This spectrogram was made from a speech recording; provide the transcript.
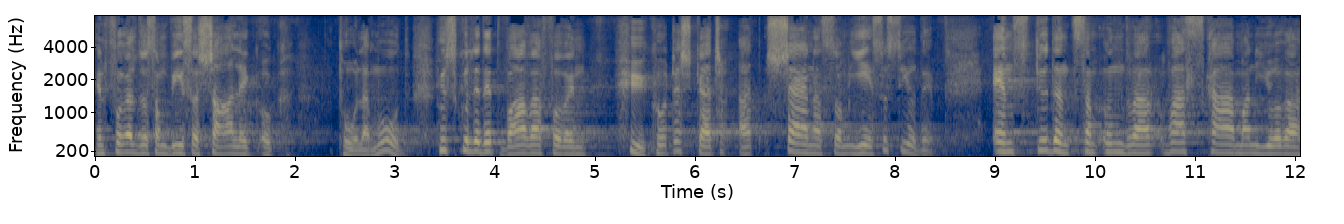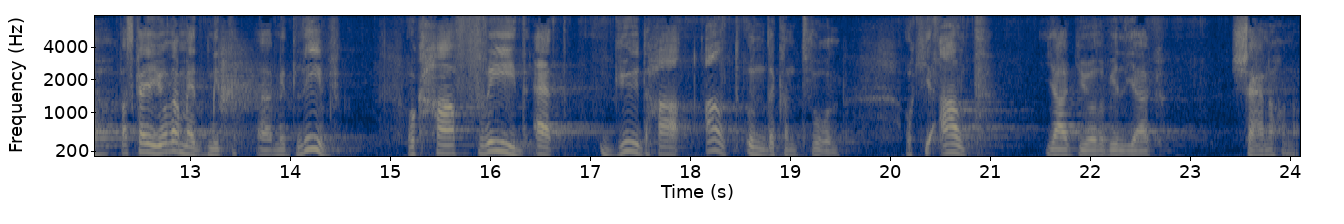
En förälder som visar kärlek och tålamod. Hur skulle det vara för en sjuksköterska att tjäna som Jesus gjorde? En student som undrar vad ska, man göra, vad ska jag göra med mitt, äh, mitt liv? Och ha frid att Gud har allt under kontroll. Och i allt jag gör vill jag tjäna honom.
